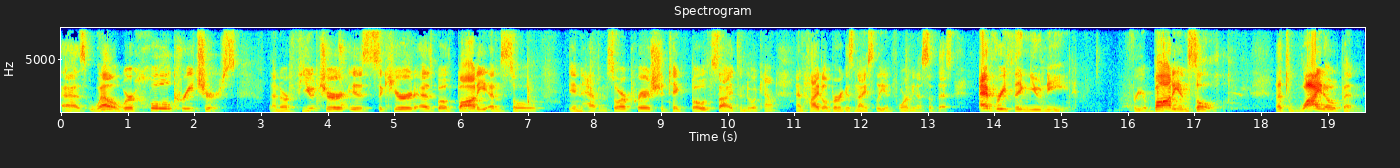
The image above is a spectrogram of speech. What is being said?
as well. We're whole creatures. and our future is secured as both body and soul in heaven. So our prayers should take both sides into account. And Heidelberg is nicely informing us of this. Everything you need for your body and soul. That's wide open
